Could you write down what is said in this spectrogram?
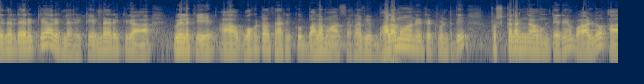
ఐదర్ డైరెక్ట్లీ ఆర్ ఇండైరెక్ట్ ఇండైరెక్ట్గా వీళ్ళకి ఆ ఒకటో తారీఖు బలము ఆ రవి బలము అనేటటువంటిది పుష్కలంగా ఉంటేనే వాళ్ళు ఆ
